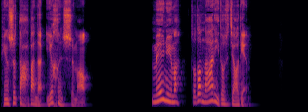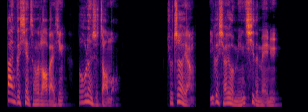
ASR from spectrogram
平时打扮的也很时髦。美女嘛，走到哪里都是焦点，半个县城的老百姓都认识赵某。就这样，一个小有名气的美女，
